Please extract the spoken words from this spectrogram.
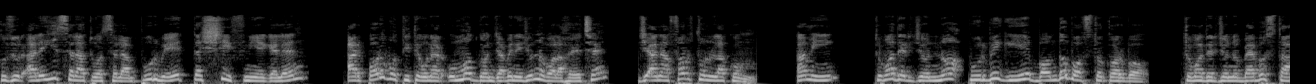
হুজুর আলহি সালাতাম পূর্বে তশরিফ নিয়ে গেলেন, আর পরবর্তীতে ওনার উম্মতগণ যাবেন এই জন্য বলা হয়েছে যে, আনা ফরতুল্লাকুম আমি তোমাদের জন্য পূর্বে গিয়ে বন্দোবস্ত করব। তোমাদের জন্য ব্যবস্থা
